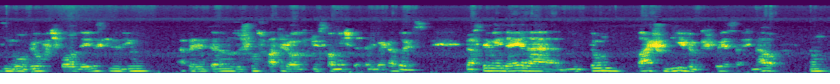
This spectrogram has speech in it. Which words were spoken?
desenvolver o futebol deles que eles vinham apresentando nos últimos quatro jogos, principalmente dessa Libertadores. Para você ter uma ideia da, do tão baixo nível que foi essa final, então,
